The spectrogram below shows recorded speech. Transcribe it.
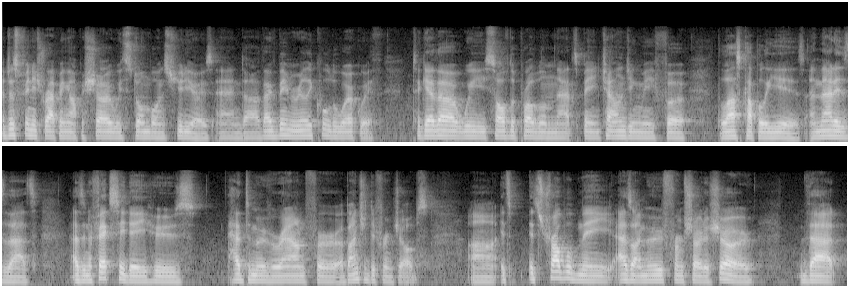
I just finished wrapping up a show with Stormborn Studios and uh, they've been really cool to work with. Together we solved a problem that's been challenging me for the last couple of years and that is that as an effects TD who's had to move around for a bunch of different jobs, uh, it's, it's troubled me as I move from show to show that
